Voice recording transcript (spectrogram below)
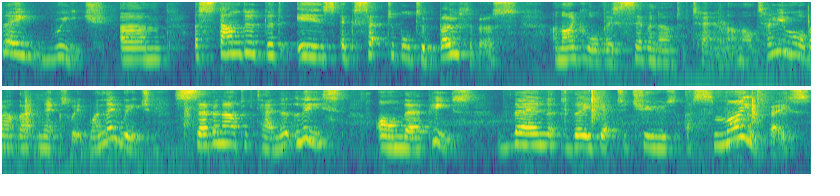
they reach um, a standard that is acceptable to both of us, and I call this 7 out of 10, and I'll tell you more about that next week. When they reach 7 out of 10, at least on their piece, then they get to choose a smiley face,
